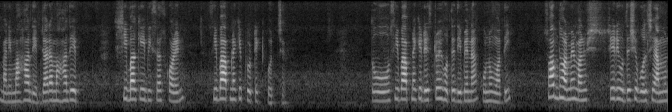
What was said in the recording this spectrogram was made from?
মানে মহাদেব, যারা মহাদেব, শিবাকে বিশ্বাস করেন, শিবা আপনাকে প্রোটেক্ট করছে। তো শিবা আপনাকে ডিস্ট্রয় হতে দিবে না কোনো মতেই। সব ধর্মের মানুষেরই উদ্দেশ্যে বলছি, এমন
